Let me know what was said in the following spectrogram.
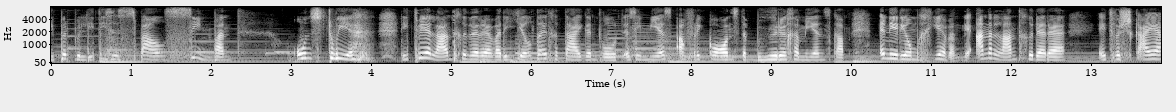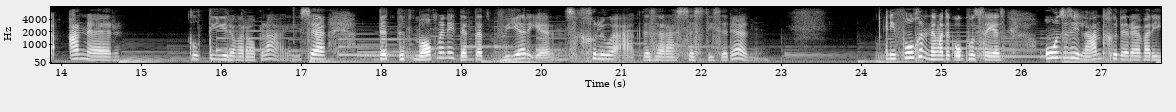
dieper politieke spel sien want ons twee, die twee landgoedere wat die heeltyd geteikend word, is die mees Afrikaanste boeregemeenskap in hierdie omgewing. Die ander landgoedere het verskeie ander kulture wat daar bly. So dit dit maak my net dink dat weer eens glo ek dis 'n rassistiese ding. En die volgende ding wat ek ook wil sê is Ons is die landgoedere wat die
